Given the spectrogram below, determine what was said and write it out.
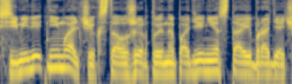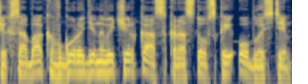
Семилетний мальчик стал жертвой нападения стаи бродячих собак в городе Новочеркасск Ростовской области.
